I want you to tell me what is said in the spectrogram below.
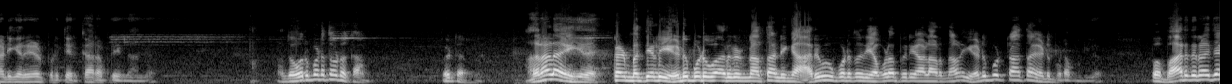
நடிகர் ஏற்படுத்தியிருக்கார் அப்படின்னாங்க. அந்த ஒரு படத்தோட காணும் போயிட்டார். அதனால் மக்கள் மத்தியில் எடுபடுவார்கள்னா தான் நீங்கள் அறிமுகப்படுத்துறது எவ்வளோ பெரிய ஆளாக இருந்தாலும் எடுபட்டா தான் எடுபட முடியும். இப்போ பாரதி ராஜா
